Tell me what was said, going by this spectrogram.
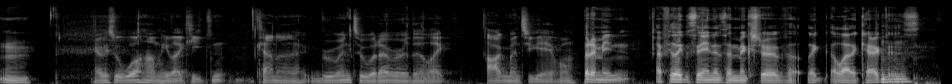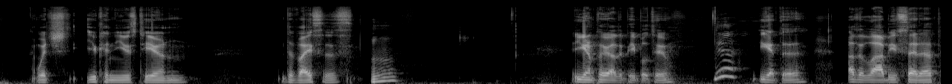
Mm. At least with Wilhelm, he like he kind of grew into whatever the like augments you gave him. But I mean, I feel like Zane is a mixture of uh, like a lot of characters, which you can use to your own devices. Mm-hmm. You're gonna play with other people too. Yeah. You got the other lobbies set up.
